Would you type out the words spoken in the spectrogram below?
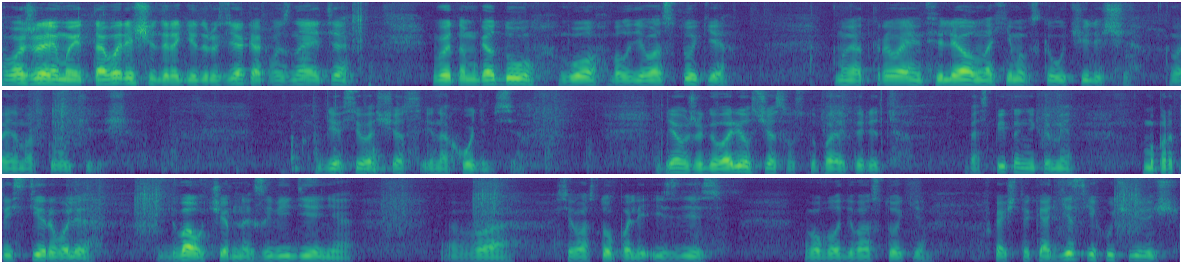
Уважаемые товарищи, дорогие друзья, как вы знаете, в этом году во Владивостоке мы открываем филиал Нахимовского училища, военно-морского училища, где все сейчас и находимся. Я уже говорил, сейчас выступая перед воспитанниками, мы протестировали два учебных заведения в Севастополе и здесь, во Владивостоке, в качестве кадетских училищ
